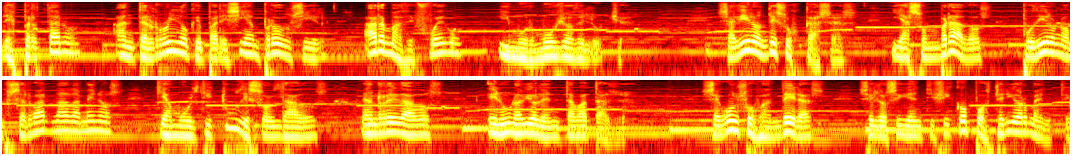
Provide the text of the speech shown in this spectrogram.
despertaron ante el ruido que parecían producir armas de fuego y murmullos de lucha. Salieron de sus casas y asombrados pudieron observar nada menos que a multitud de soldados enredados en una violenta batalla. Según sus banderas, se los identificó posteriormente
